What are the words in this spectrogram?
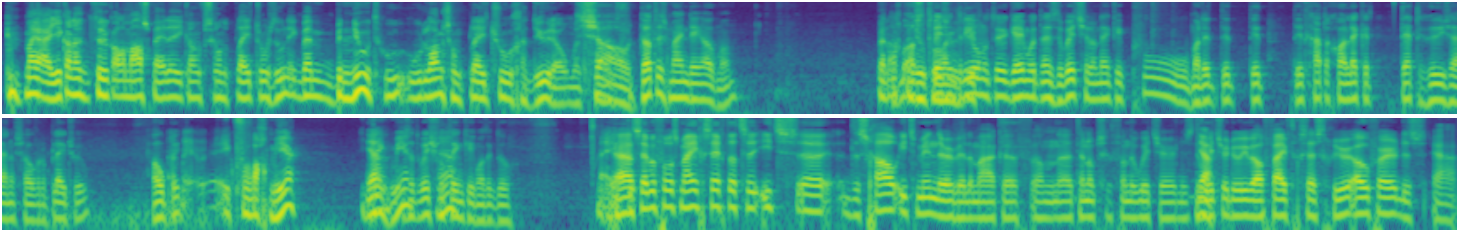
Maar ja, je kan het natuurlijk allemaal spelen. Je kan verschillende playthroughs doen. Ik ben benieuwd hoe, hoe lang zo'n playthrough gaat duren. Om het Zo, dat is mijn ding ook, man. Ik ben Als het benieuwd hoe lang het 2300 uur game wordt net als The Witcher, dan denk ik, poeh, maar dit, dit, dit, dit gaat toch gewoon lekker 30 uur zijn of zo voor een playthrough? Hoop ik. Ik verwacht meer. Ik ja, denk meer. is dat wishful Ja. thinking wat ik doe? Nee, ja, ik- ze hebben volgens mij gezegd dat ze iets, eh, de schaal iets minder willen maken van, eh, ten opzichte van The Witcher. Dus The Ja. Witcher doe je wel 50, 60 uur over. Dus ja,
